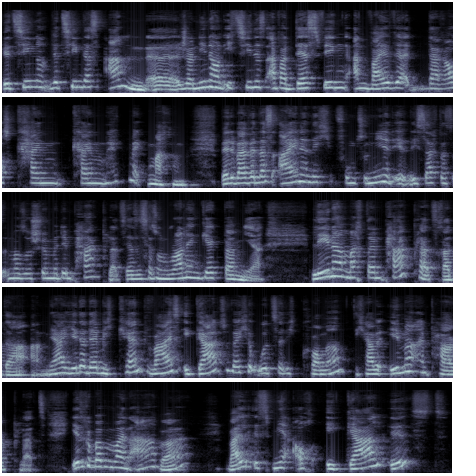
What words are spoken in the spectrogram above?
wir ziehen, wir ziehen das an. Äh, Janina und ich ziehen es einfach deswegen an, weil wir daraus kein, kein Heckmeck machen. Weil, weil wenn das eine nicht funktioniert, ich sage das immer so schön mit dem Parkplatz. Ja, das ist ja so ein Running Gag bei mir. Lena macht dein Parkplatzradar an. Ja, jeder, der mich kennt, weiß, egal zu welcher Uhrzeit ich komme, ich habe immer einen Parkplatz. Jetzt kommt aber mein Aber weil es mir auch egal ist,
